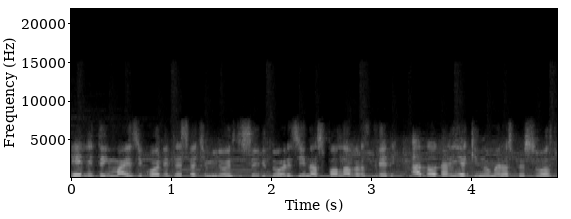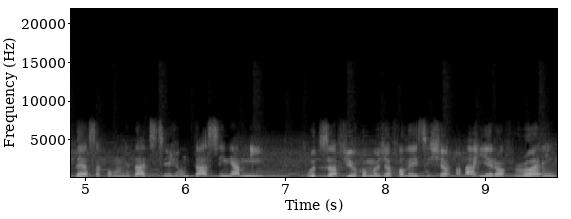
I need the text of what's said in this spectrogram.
Ele tem mais de 47 milhões de seguidores e, nas palavras dele, adoraria que inúmeras pessoas dessa comunidade se juntassem a mim. O desafio, como eu já falei, se chama A Year of Running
